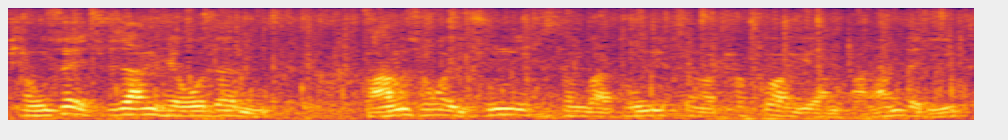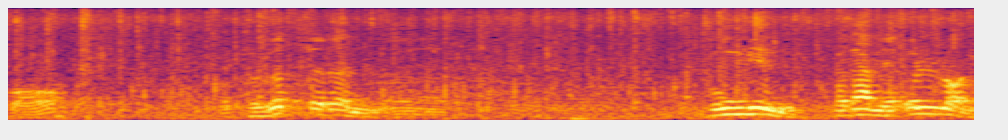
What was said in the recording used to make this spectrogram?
평소에 주장해오던 방송의 중립성과 독립성을 확보하기 위한 방안들이 있고 또 그것들은 어, 국민, 그 다음에 언론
